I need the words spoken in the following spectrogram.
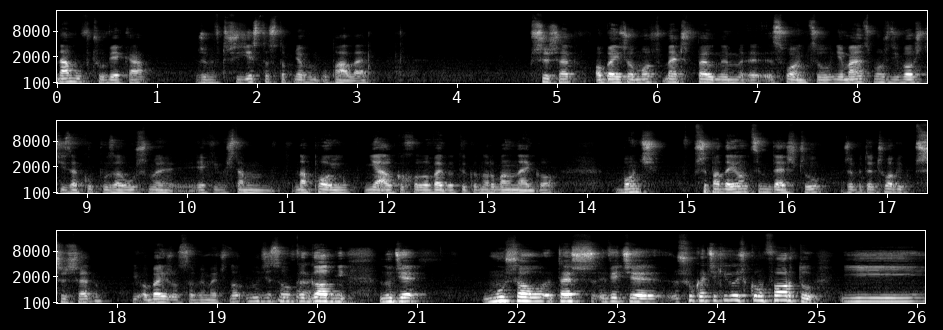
namów człowieka, żeby w 30-stopniowym upale przyszedł, obejrzał mecz w pełnym y, słońcu, nie mając możliwości zakupu, załóżmy, jakiegoś tam napoju, nie alkoholowego, tylko normalnego, bądź w przypadającym deszczu, żeby ten człowiek przyszedł i obejrzał sobie mecz. No, ludzie są No tak. wygodni, ludzie muszą też, wiecie, szukać jakiegoś komfortu i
